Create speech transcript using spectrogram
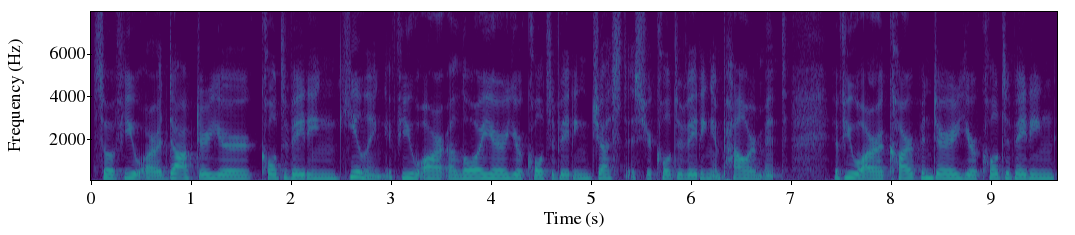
So if you are a doctor, you're cultivating healing. If you are a lawyer, you're cultivating justice, you're cultivating empowerment. If you are a carpenter, you're cultivating,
